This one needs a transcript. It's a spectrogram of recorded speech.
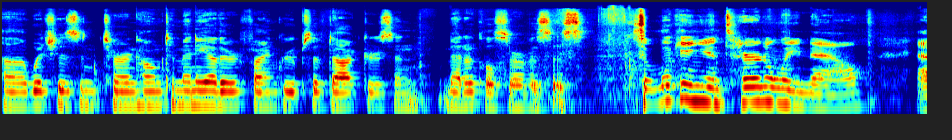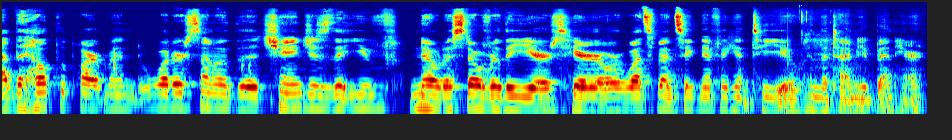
Uh, which is in turn home to many other fine groups of doctors and medical services. So, looking internally now at the health department, what are some of the changes that you've noticed over the years here, or what's been significant to you in the time you've been here?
